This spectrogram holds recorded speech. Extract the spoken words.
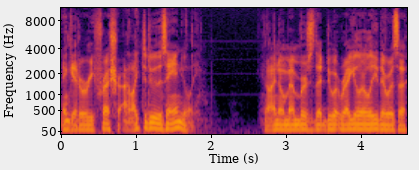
and get a refresher. I like to do this annually. You know, I know members that do it regularly. There was a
